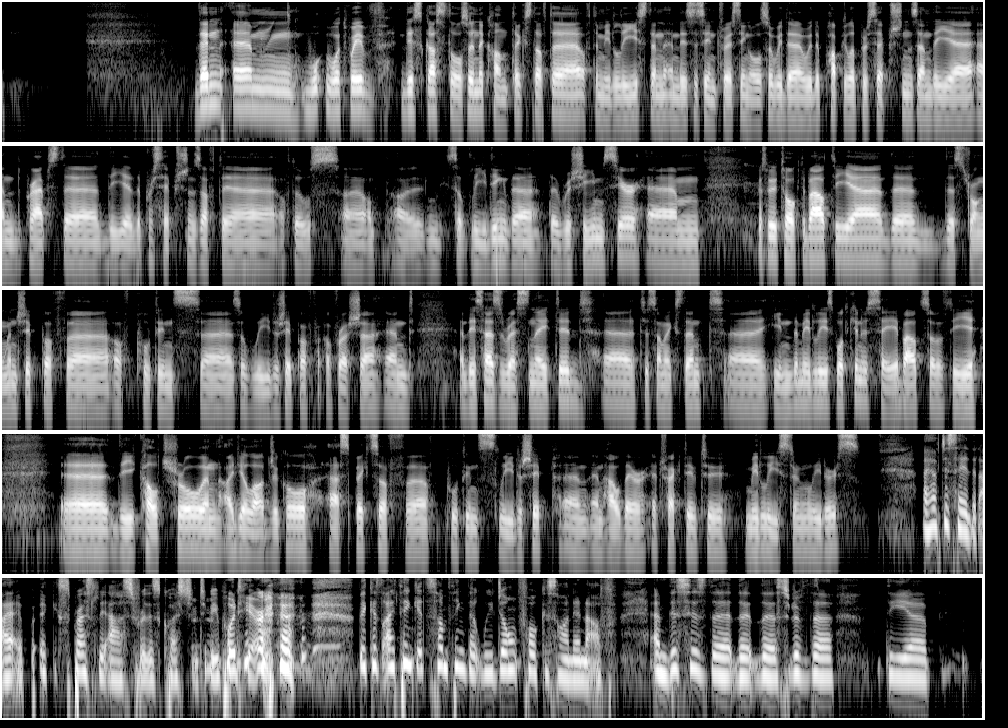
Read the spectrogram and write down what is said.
Then um, what we've discussed also in the context of the Middle East, and, this is interesting also with the popular perceptions and uh, perhaps the the, uh, perceptions of those uh, leading the regimes here. Um, because we've talked about the uh, strongmanship of uh, Putin's uh, leadership of, Russia, and this has resonated uh, to some extent uh, in the Middle East. What can you say about sort of the uh, the cultural and ideological aspects of Putin's leadership and, and how they're attractive to Middle Eastern leaders? I have to say that I expressly asked for this question to be put here because I think it's something that we don't focus on enough. And this is the, the, the sort of the, the uh,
